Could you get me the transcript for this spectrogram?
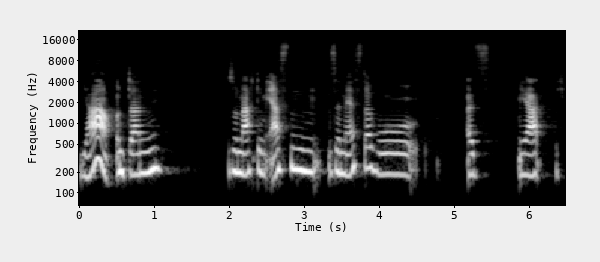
ja, und dann so nach dem ersten Semester, wo als, ja, ich,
